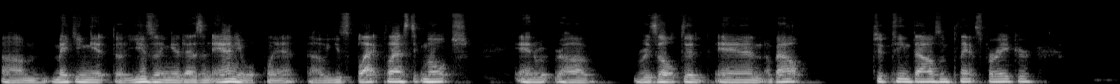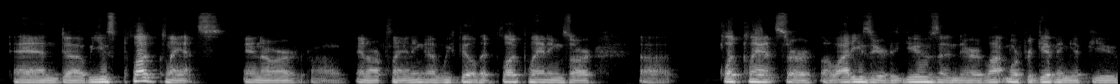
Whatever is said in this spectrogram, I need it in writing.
um, making it, uh, using it as an annual plant. Uh, we used black plastic mulch and uh, resulted in about 15,000 plants per acre. And uh, we use plug plants in our uh, in our planting. Uh, we feel that plug plantings are plug plants are a lot easier to use and they're a lot more forgiving if you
